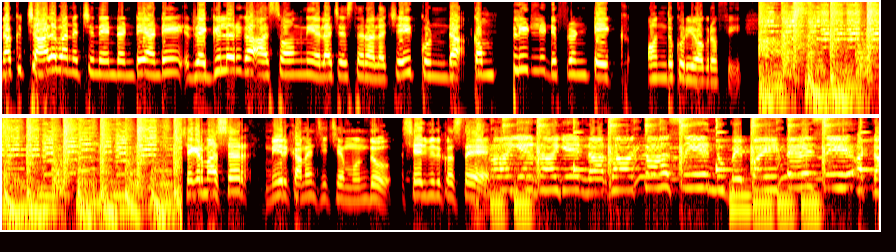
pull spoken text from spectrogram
నాకు చాలా బాగా నచ్చింది ఏంటంటే అంటే రెగ్యులర్గా ఆ సాంగ్ని ఎలా చేస్తారో అలా చేయకుండా completely different take on the choreography Shekhar master మీరు కమెంట్స్ ఇచ్చే ముందు స్టేజ్ మీదకి వస్తే. అట్టా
